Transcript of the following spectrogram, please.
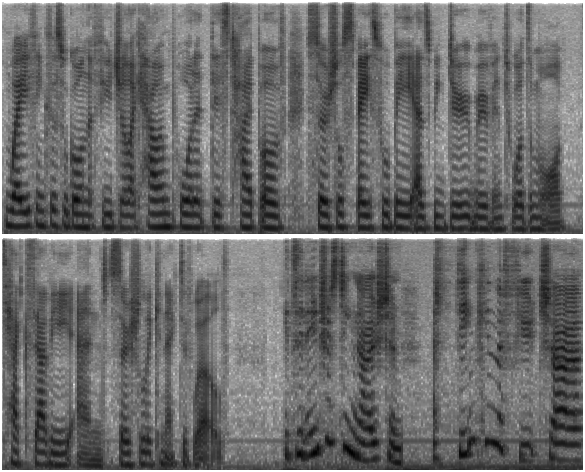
where you think this will go in the future, like how important this type of social space will be as we do move in towards a more tech savvy and socially connected world. It's an interesting notion. I think in the future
